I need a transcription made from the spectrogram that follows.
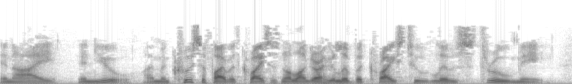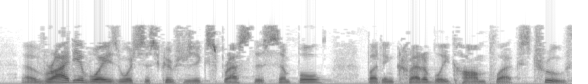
and I in you. I'm crucified with Christ. It's no longer I who live, but Christ who lives through me. A variety of ways in which the Scriptures express this simple but incredibly complex truth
